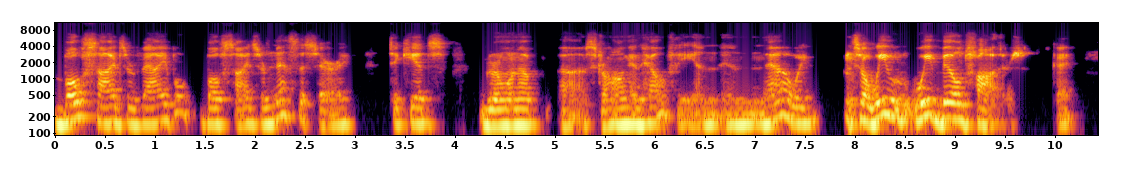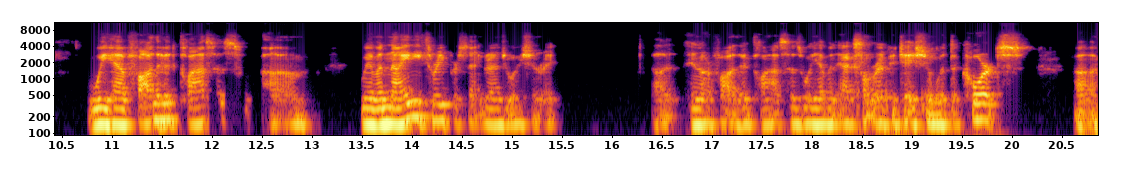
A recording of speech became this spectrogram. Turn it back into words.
both sides are valuable. Both sides are necessary to kids growing up uh, strong and healthy. And and now we so we we build fathers. Okay, we have fatherhood classes. Um, we have a 93% graduation rate uh, in our fatherhood classes. We have an excellent reputation with the courts uh,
